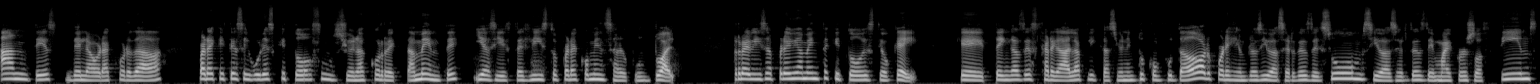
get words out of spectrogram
antes de la hora acordada para que te asegures que todo funciona correctamente y así estés listo para comenzar puntual. Revisa previamente que todo esté ok, que tengas descargada la aplicación en tu computador, por ejemplo, si va a ser desde Zoom, si va a ser desde Microsoft Teams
